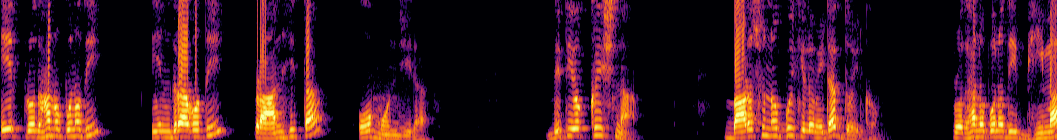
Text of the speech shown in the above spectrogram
এর প্রধান উপনদী ইন্দ্রাবতী, প্রাণহিতা ও মঞ্জিরা। দ্বিতীয় কৃষ্ণা, বারোশো নব্বই কিলোমিটার দৈর্ঘ্য। প্রধান উপনদী ভীমা,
